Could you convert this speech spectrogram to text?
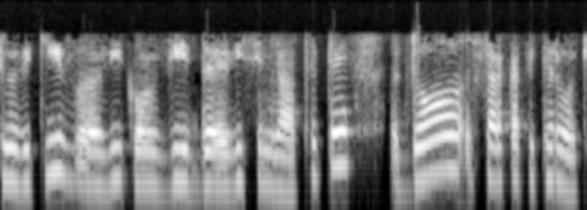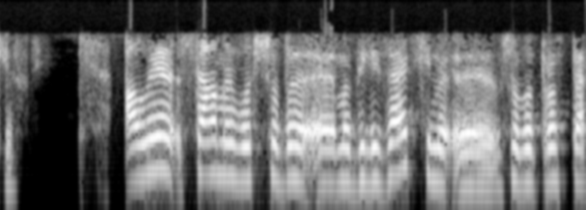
чоловіків е, віком від е, 18 до 45 років. Але саме от щоб е, мобілізації, е, щоб просто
